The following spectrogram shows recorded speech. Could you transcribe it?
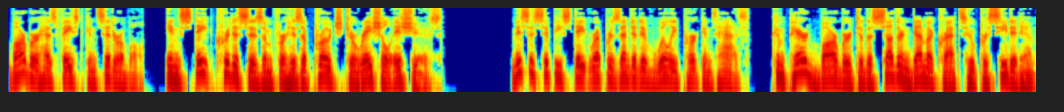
Barbour has faced considerable in-state criticism for his approach to racial issues. Mississippi State Representative Willie Perkins has compared Barbour to the Southern Democrats who preceded him,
